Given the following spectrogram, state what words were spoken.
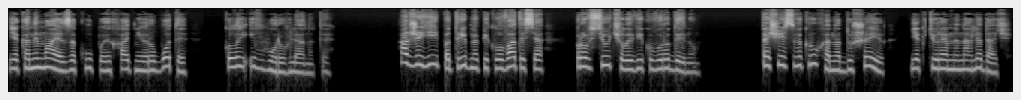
яка не має закупої хатньої роботи, коли і вгору глянути. Адже їй потрібно піклуватися про всю чоловікову родину. Та ще й свекруха над душею, як тюремний наглядач,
